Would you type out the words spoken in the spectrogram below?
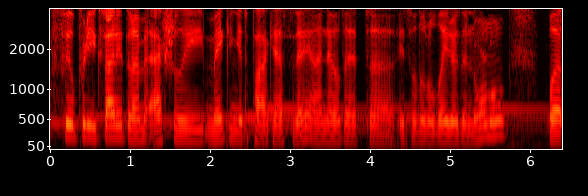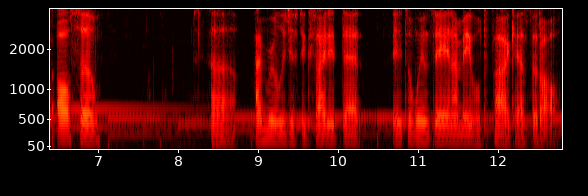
Feel pretty excited that I'm actually making it to podcast today. I know that uh, it's a little later than normal, but also uh, I'm really just excited that it's a Wednesday and I'm able to podcast at all.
